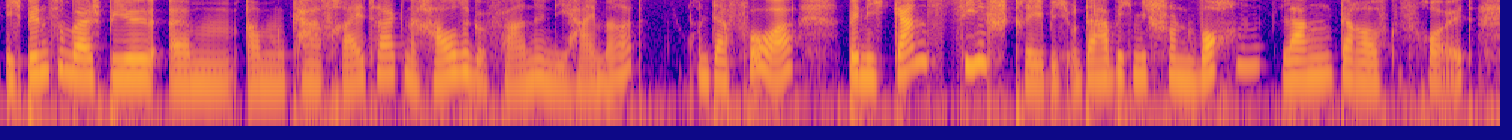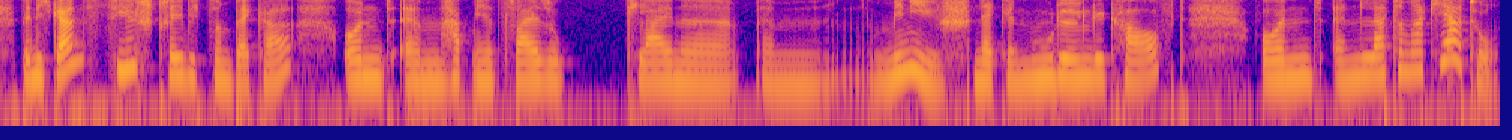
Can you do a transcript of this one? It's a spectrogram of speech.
Ich bin zum Beispiel ähm, am Karfreitag nach Hause gefahren in die Heimat und davor bin ich ganz zielstrebig, und da habe ich mich schon wochenlang darauf gefreut, bin ich ganz zielstrebig zum Bäcker und ähm, habe mir zwei so kleine ähm, Mini-Schneckennudeln gekauft und ein Latte Macchiato.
